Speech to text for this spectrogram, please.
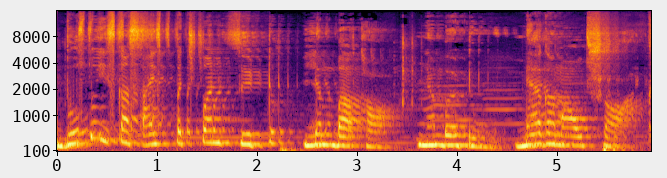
दोस्तों, इसका साइज़ 55 फीट लंबा था। नंबर टू मेगा माउथ शार्क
